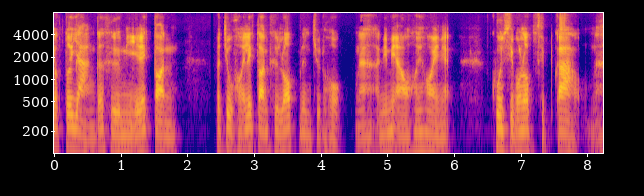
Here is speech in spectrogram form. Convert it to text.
ยกตัวอย่างก็คือมีอิเล็กตรอน ประจุของอิเล็กตรอนคือลบ1.6นะ อันนี้ไม่เอาห้อยๆ เนี่ย คูณ 10บวกลบ19 นะ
